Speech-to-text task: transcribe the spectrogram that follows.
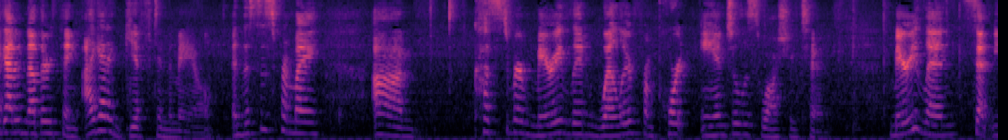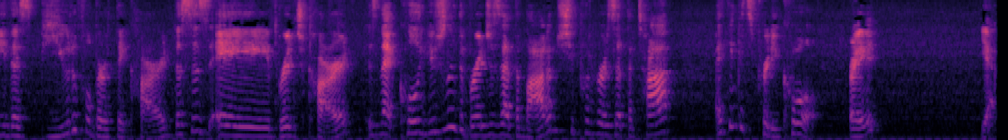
I got another thing. I got a gift in the mail. And this is from my um, customer, Mary Lynn Weller from Port Angeles, Washington. Mary Lynn sent me this beautiful birthday card. This is a bridge card. Isn't that cool? Usually the bridge is at the bottom. She put hers at the top. I think it's pretty cool, right? Yeah.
